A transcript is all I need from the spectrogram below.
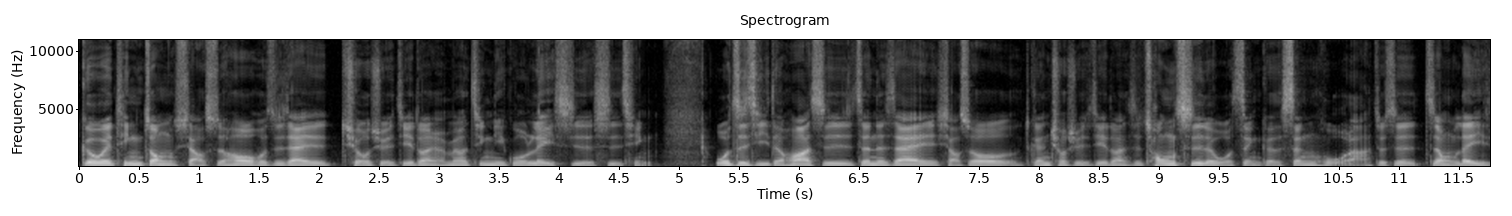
各位听众小时候或是在求学阶段有没有经历过类似的事情？我自己的话是真的在小时候跟求学阶段是充斥了我整个生活啦，就是这种类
